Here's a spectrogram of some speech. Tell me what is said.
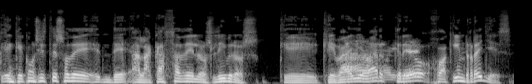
en qué consiste eso de, de a la caza de los libros, que, que va a ah, llevar, creo, Joaquín Reyes.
